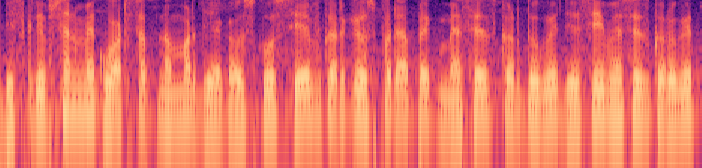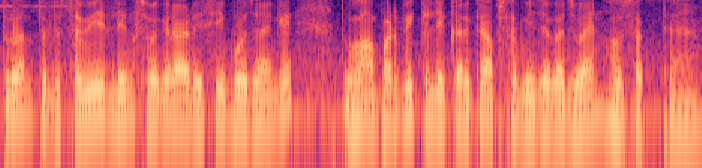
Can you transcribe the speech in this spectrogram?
डिस्क्रिप्शन में एक व्हाट्सअप नंबर दिया गया उसको सेव करके उस पर आप एक मैसेज कर दोगे। जैसे ही मैसेज करोगे, तुरंत सभी लिंक्स वगैरह रिसीव हो जाएँगे। तो वहाँ पर भी क्लिक करके आप सभी जगह ज्वाइन हो सकते हैं।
